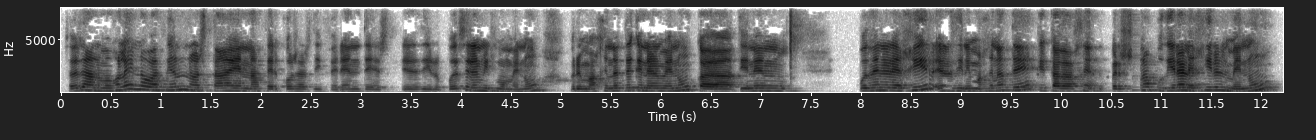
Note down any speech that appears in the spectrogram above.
¿sabes? A lo mejor la innovación no está en hacer cosas diferentes, es decir, puede ser el mismo menú, pero imagínate que en el menú cada, tienen, pueden elegir, es decir, imagínate que cada persona pudiera elegir el menú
